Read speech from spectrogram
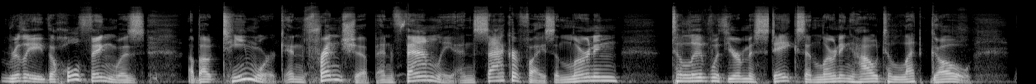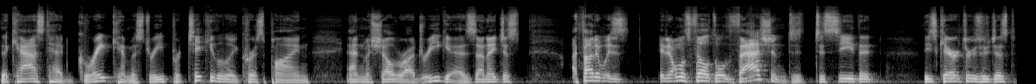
really the whole thing was about teamwork and friendship and family and sacrifice and learning to live with your mistakes and learning how to let go. The cast had great chemistry, particularly Chris Pine and Michelle Rodriguez. And I just, I thought it was, it almost felt old fashioned to, to see that these characters who just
